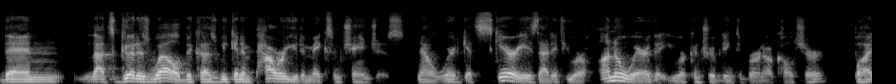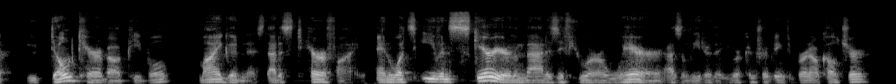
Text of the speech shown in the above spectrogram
then that's good as well because we can empower you to make some changes. Now, where it gets scary is that if you are unaware that you are contributing to burnout culture, but you don't care about people, my goodness, that is terrifying. And what's even scarier than that is if you are aware as a leader that you are contributing to burnout culture,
